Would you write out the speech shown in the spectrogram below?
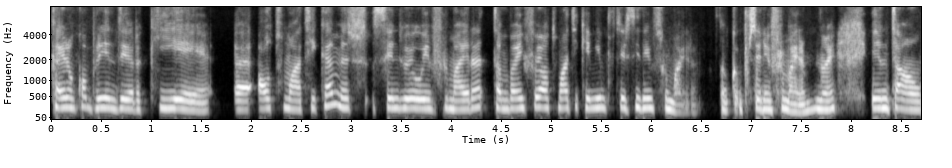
queiram compreender que é uh, automática, mas sendo eu enfermeira também foi automática em mim por ter sido enfermeira, por ser enfermeira, não é? Então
